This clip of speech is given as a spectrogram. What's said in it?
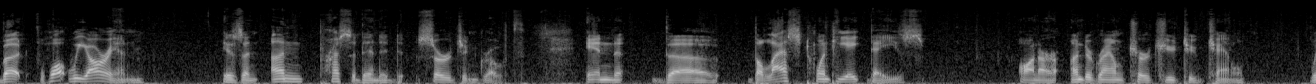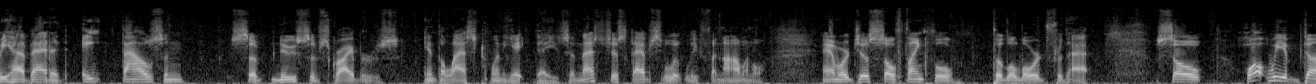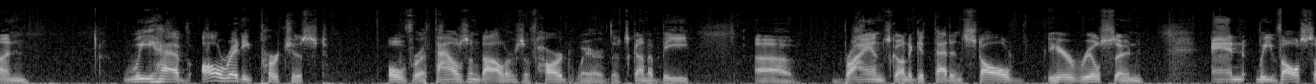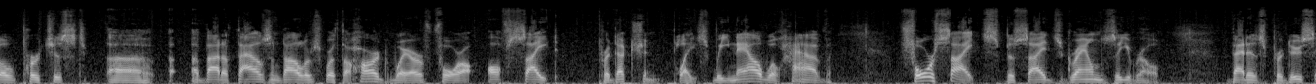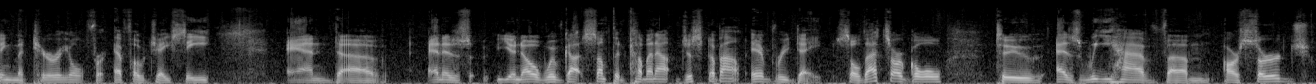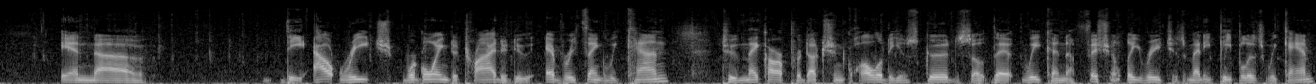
But what we are in is an unprecedented surge in growth. In the the last 28 days on our Underground Church YouTube channel, we have added 8,000 sub- new subscribers in the last 28 days, and that's just absolutely phenomenal. And we're just so thankful to the Lord for that. So what we have done, we have already purchased over a thousand dollars of hardware that's going to be. Uh, Brian's going to get that installed here real soon, and we've also purchased uh, about a thousand dollars worth of hardware for an off-site production place. We now will have four sites besides Ground Zero that is producing material for FOJC and uh, and as you know, we've got something coming out just about every day. So that's our goal to as we have um, our surge in uh, the outreach. We're going to try to do everything we can to make our production quality as good so that we can efficiently reach as many people as we can.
